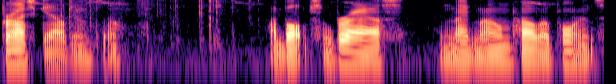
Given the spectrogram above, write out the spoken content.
price gouging. So I bought some brass and made my own hollow points.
